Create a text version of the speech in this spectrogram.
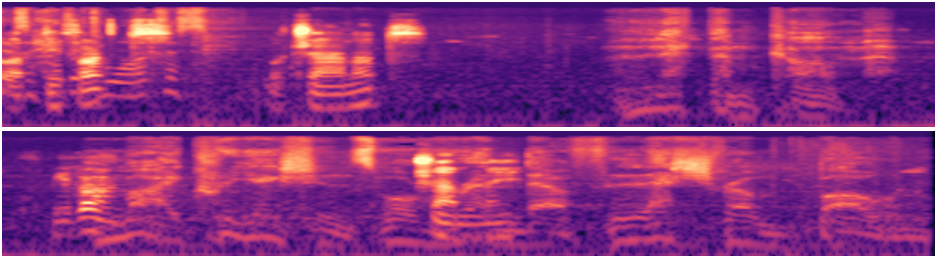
Artifact. towards us. Bocsánat. Let them come. Mi? My creations will Semmi. rend their flesh from bone.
